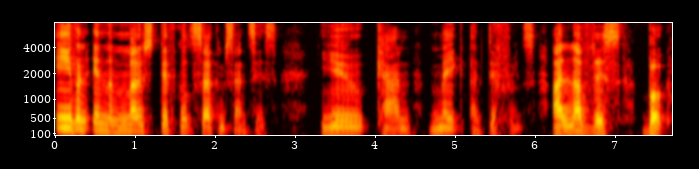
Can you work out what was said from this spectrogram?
even in the most difficult circumstances, you can make a difference. I love this book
